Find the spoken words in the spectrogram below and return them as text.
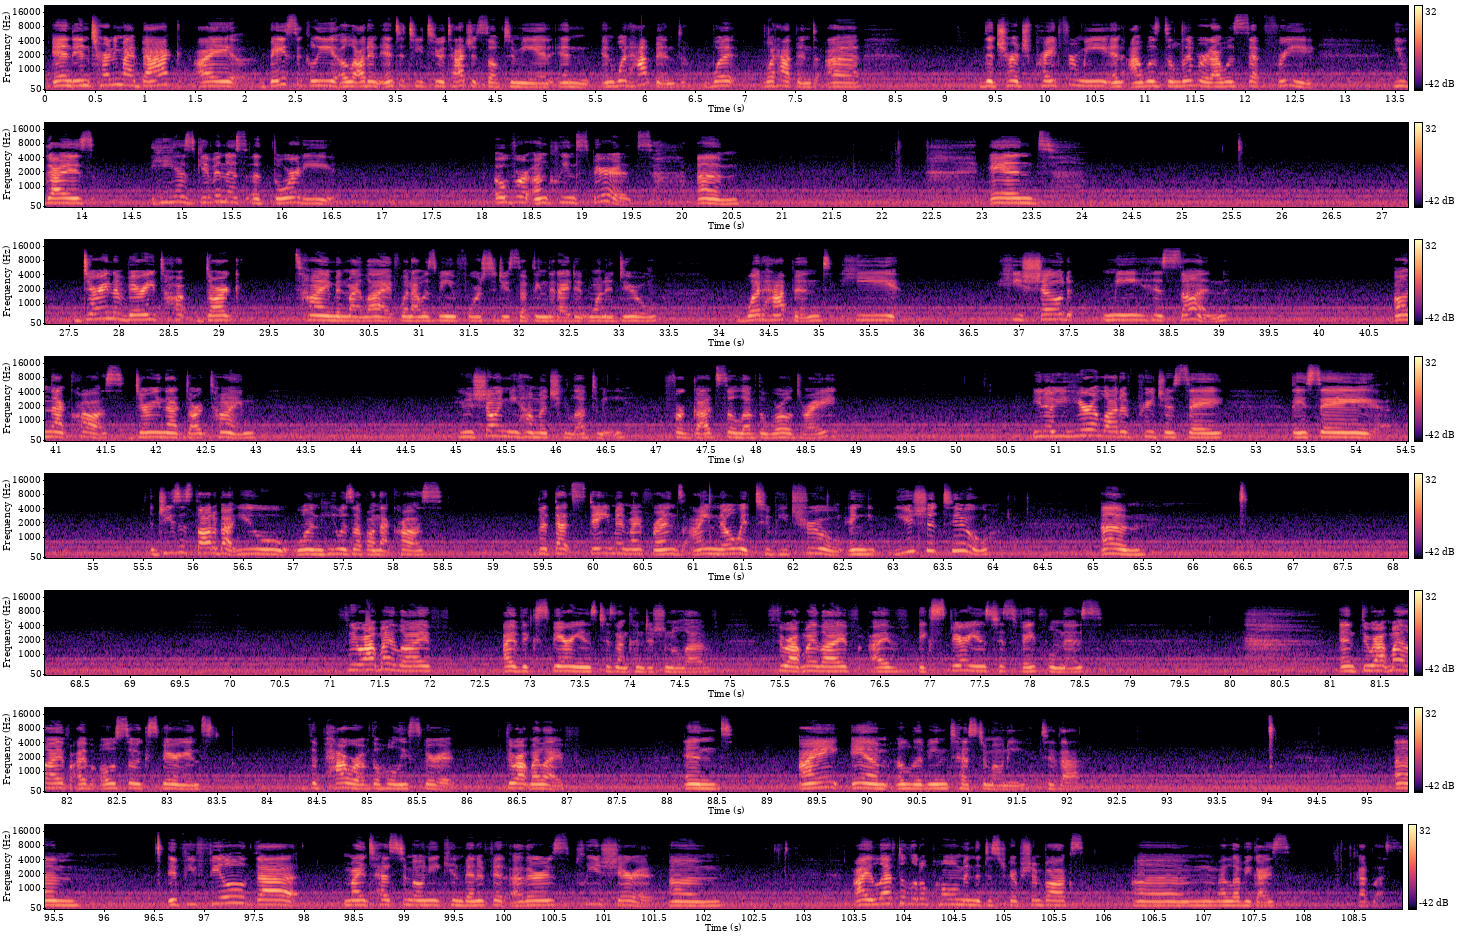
and in turning my back, I basically allowed an entity to attach itself to me. And, and, and what happened? What, what happened? Uh, the church prayed for me and I was delivered. I was set free. You guys, he has given us authority over unclean spirits. Um, and during a very dark time in my life when I was being forced to do something that I didn't want to do, what happened? He he showed me his son on that cross during that dark time. He was showing me how much he loved me. For God so loved the world, right? You know, you hear a lot of preachers say, they say, Jesus thought about you when he was up on that cross. But that statement, my friends, I know it to be true, and you should too. Um, throughout my life, I've experienced His unconditional love. Throughout my life, I've experienced His faithfulness. And throughout my life, I've also experienced the power of the Holy Spirit throughout my life. And I am a living testimony to that. Um, if you feel that my testimony can benefit others, please share it. Um, I left a little poem in the description box. Um, I love you guys. God bless.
